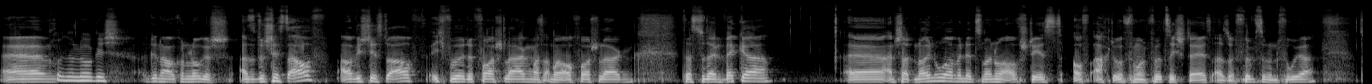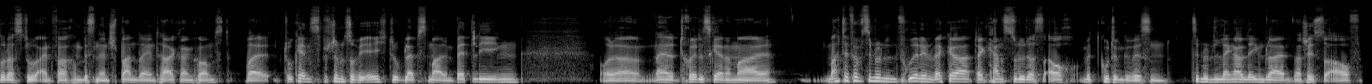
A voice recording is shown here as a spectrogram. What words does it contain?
Ähm, Chronologisch. Genau, chronologisch. Also du stehst auf, aber wie stehst du auf? Ich würde vorschlagen, was andere auch vorschlagen, dass du deinen Wecker äh, anstatt 9 Uhr, wenn du jetzt 9 Uhr aufstehst, auf 8.45 Uhr stellst, also 15 Minuten früher, so dass du einfach ein bisschen entspannter in den Tag rankommst. Weil du kennst es bestimmt so wie ich, du bleibst mal im Bett liegen oder naja, du trödelst gerne mal. Mach dir 15 Minuten früher den Wecker, dann kannst du das auch mit gutem Gewissen. 10 Minuten länger liegen bleiben, dann stehst du auf,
